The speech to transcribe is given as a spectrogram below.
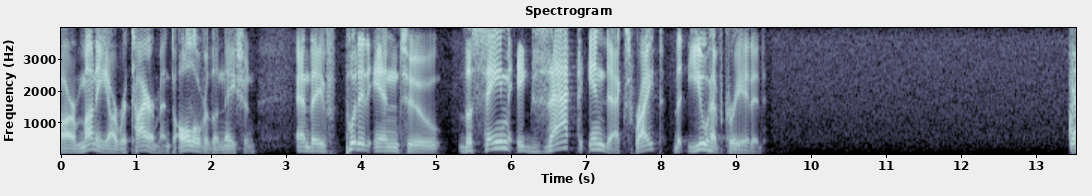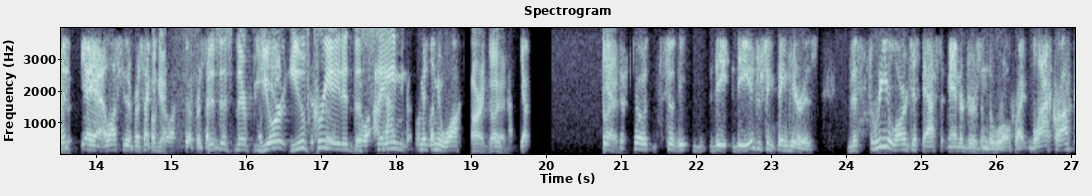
our money, our retirement, all over the nation, and they've put it into the same exact index, right, that you have created. Glenn? Yeah, yeah, I lost you there for a second. Okay. I lost you there for a second. This is there. You're you've So- created the so same. to- let me let me walk. All right, go ahead. Yep. Go yeah. ahead. So, so the, the the interesting thing here is the three largest asset managers in the world, right? BlackRock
